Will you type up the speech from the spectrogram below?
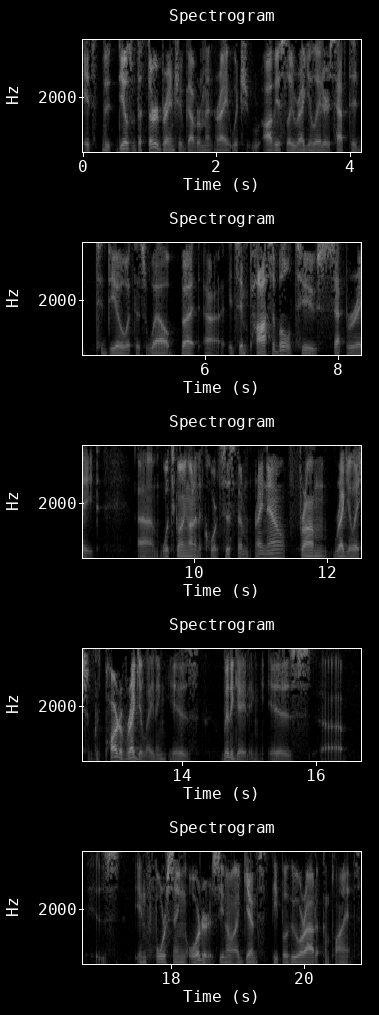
it's the, deals with the third branch of government, right? Which obviously regulators have to to deal with as well. But uh, it's impossible to separate um, what's going on in the court system right now from regulation because part of regulating is litigating, is uh, is enforcing orders, you know, against people who are out of compliance.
